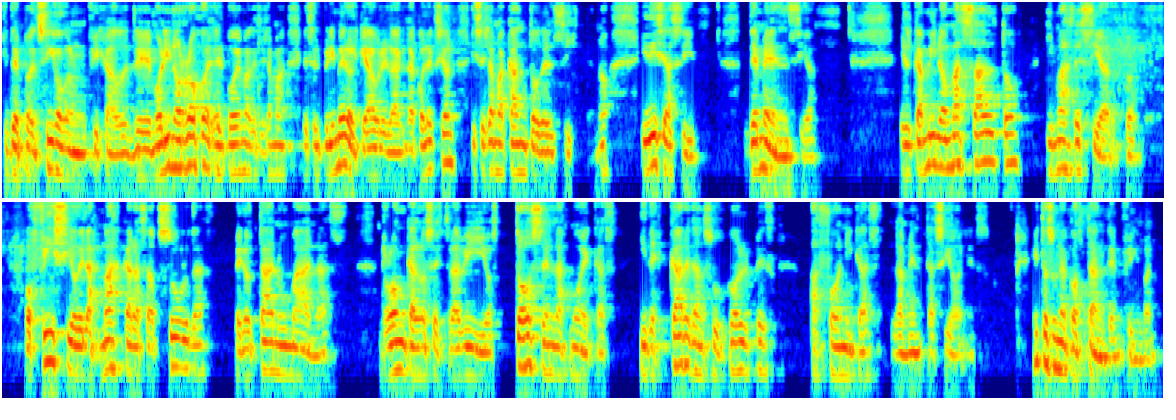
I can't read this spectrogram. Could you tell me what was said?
Después sigo con fijado. De Molino Rojo, el poema que se llama, es el primero, el que abre la, colección, y se llama Canto del Cisne. ¿no? Y dice así: Demencia, el camino más alto y más desierto, oficio de las máscaras absurdas, pero tan humanas, roncan los extravíos, tosen las muecas y descargan sus golpes afónicas lamentaciones. Esto es una constante en Fingman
